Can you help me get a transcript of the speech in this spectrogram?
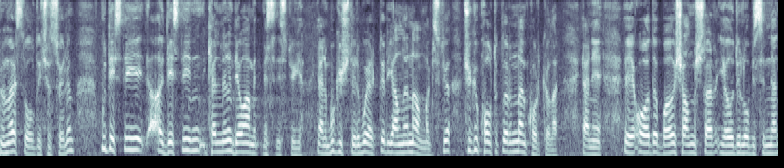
üniversite olduğu için söylüyorum. Bu desteği desteğin kendilerine devam etmesini istiyor. Yani bu güçleri, bu erkekleri yanlarına almak istiyor. Çünkü koltuklarından korkuyorlar. Yani e, o ada bağış almışlar Yahudi lobisinden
